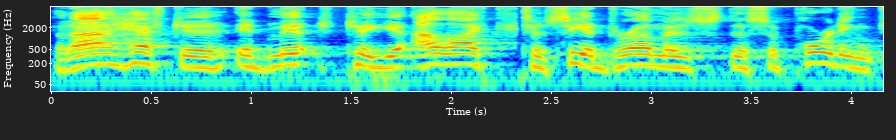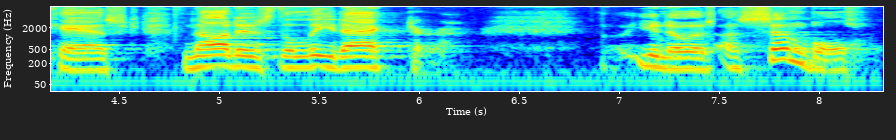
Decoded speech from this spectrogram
But I have to admit to you, I like to see a drum as the supporting cast, not as the lead actor. You know, a cymbal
